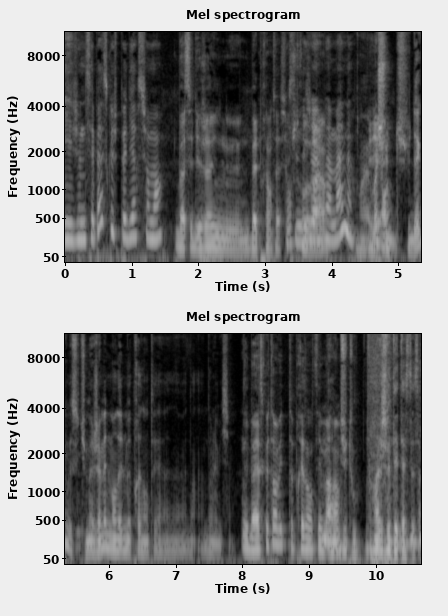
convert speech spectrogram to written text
Et je ne sais pas ce que je peux dire sur moi. Bah, c'est déjà une, une belle présentation, je C'est trouve. déjà hein. pas mal. Ouais, moi, je suis, je suis deg parce que tu m'as jamais demandé de me présenter euh, dans, dans l'émission. Et bah, est-ce que tu as envie de te présenter, Non, Marin du tout. Moi, je déteste ça.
